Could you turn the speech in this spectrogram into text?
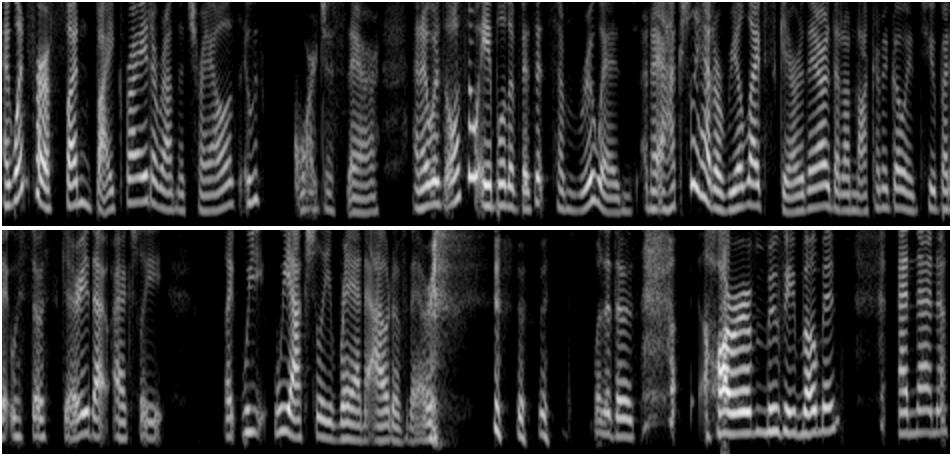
I went for a fun bike ride around the trails. It was gorgeous there. And I was also able to visit some ruins. And I actually had a real life scare there that I'm not going to go into, but it was so scary that I actually, like, we we actually ran out of there. it's one of those horror movie moments. And then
